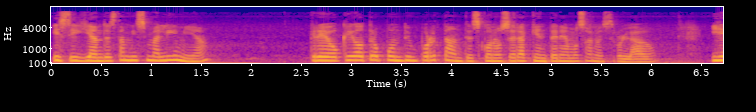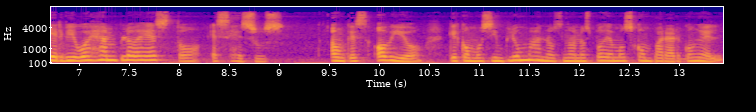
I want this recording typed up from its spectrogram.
Y siguiendo esta misma línea, creo que otro punto importante es conocer a quién tenemos a nuestro lado. Y el vivo ejemplo de esto es Jesús aunque es obvio que como simple humanos no nos podemos comparar con él,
